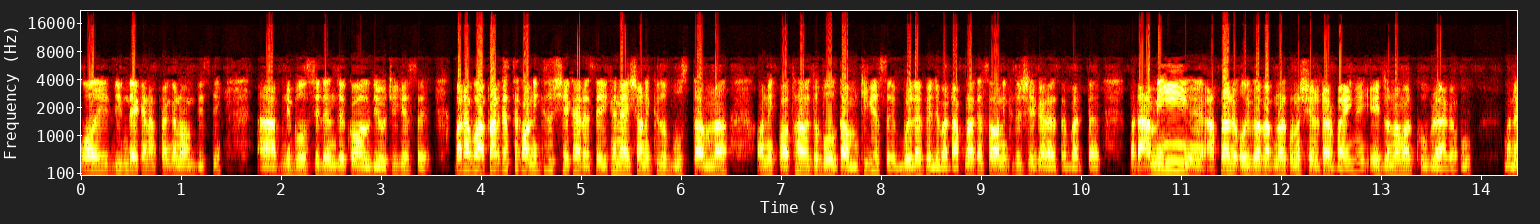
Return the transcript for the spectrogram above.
কয়দিন দেখেন আপনাকে নক দিছি। আপনি বলছিলেন যে কল দিও, ঠিক আছে? বাট আপু, আপনার কাছ থেকে অনেক কিছু শেখার আছে। এখানে এসে অনেক কিছু বুঝতাম না। অনেক কথা হয়তো বলতাম, ঠিক আছে? বইলা ফেলি বাট আপনার কাছে অনেক কিছু শেখার আছে। বাট বাট আমি আপনার ওইভাবে আপনার কোনো শেল্টার পাই নাই। এই জন্য আমার খুব রাগ আপু। মানে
